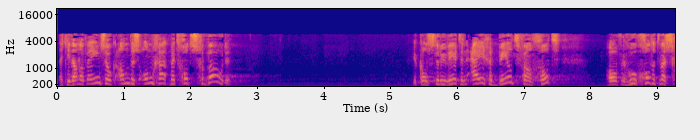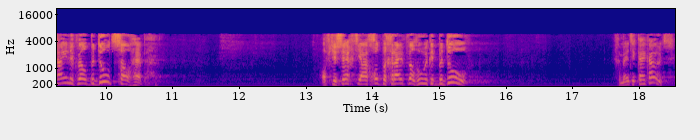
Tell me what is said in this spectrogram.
dat je dan opeens ook anders omgaat met Gods geboden. Je construeert een eigen beeld van God over hoe God het waarschijnlijk wel bedoeld zal hebben. Of je zegt, ja, God begrijpt wel hoe ik het bedoel. Gemeente, kijk uit.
